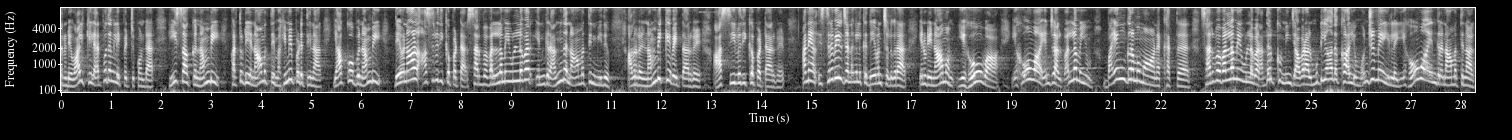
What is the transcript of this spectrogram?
தன்னுடைய வாழ்க்கையில் அற்புதங்களை பெற்றுக்கொண்டார். ஈசாக்கு நம்பி கர்த்துடைய நாமத்தை மகிமைப்படுத்தினார். யாக்கோபு நம்பி தேவனால் ஆசிர்வதிக்கப்பட்டார். சர்வ வல்லமை உள்ளவர் என்கிற அந்த நாமத்தின் மீது அவர்கள் நம்பிக்கை வைத்தார்கள். ஆசீர்வதிக்கப்பட்டார்கள். ஆனால் இஸ்ரவேல் ஜனங்களுக்கு தேவன் சொல்கிறார் என்னுடைய நாமம் எகோவா எகோவா என்றால் வல்லமையும் பயங்கரமுமான கத்தர் சர்வ வல்லமை உள்ளவர் அதற்கும் மிஞ்சி அவரால் முடியாத காரியம் ஒன்றுமே இல்லை. எகோவா என்கிற நாமத்தினால்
